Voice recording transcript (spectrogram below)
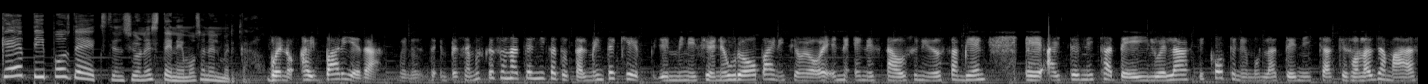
¿qué tipos de extensiones tenemos en el mercado? Bueno, hay variedad. Bueno, empecemos que es una técnica totalmente que inició en Europa, inició en, en Estados Unidos también. Eh, hay técnicas de hilo elástico, tenemos la técnica que son las llamadas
